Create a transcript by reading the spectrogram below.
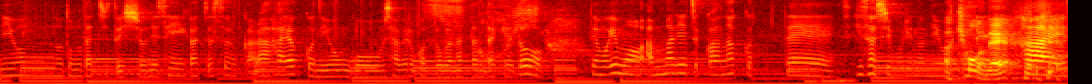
日本の友達と一緒に生活するから早く日本語を喋ることがなったんだけどでも今あんまり時間なくって久しぶりの日本語今日ね。はい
